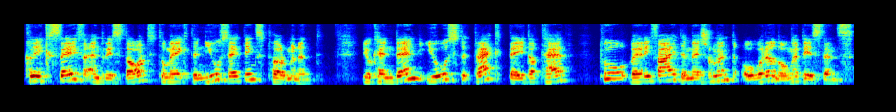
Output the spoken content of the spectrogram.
click Save and Restart to make the new settings permanent. You can then use the Track Data tab to verify the measurement over a longer distance.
